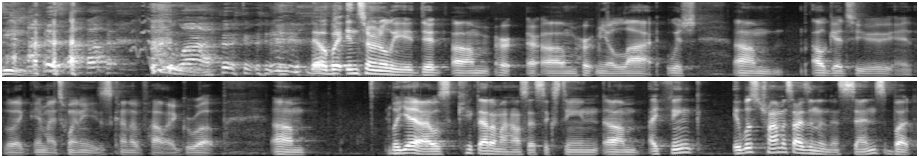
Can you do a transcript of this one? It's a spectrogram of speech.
D? Wow. no, but internally it did um, hurt um, hurt me a lot, which um, I'll get to like in my twenties, kind of how I grew up. Um, but yeah, I was kicked out of my house at sixteen. Um, I think it was traumatizing in a sense, but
